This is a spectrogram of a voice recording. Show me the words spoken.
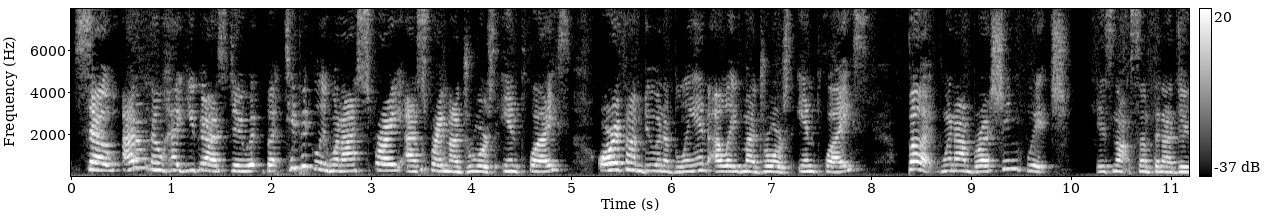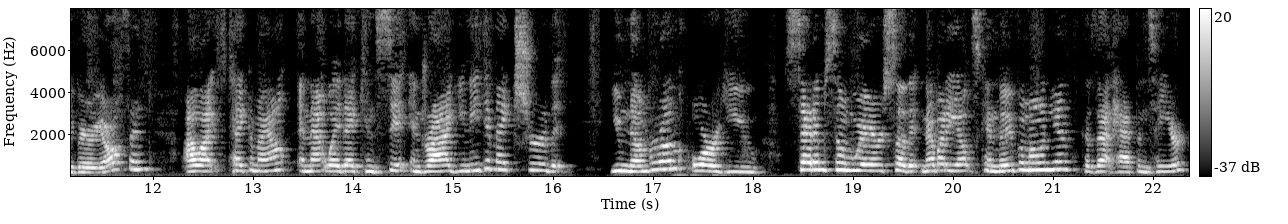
So I don't know how you guys do it, but typically when I spray, I spray my drawers in place. Or if I'm doing a blend, I leave my drawers in place. But when I'm brushing, which is not something I do very often. I like to take them out and that way they can sit and dry. You need to make sure that you number them or you set them somewhere so that nobody else can move them on you because that happens here.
